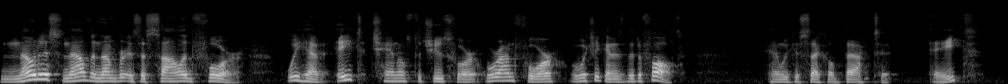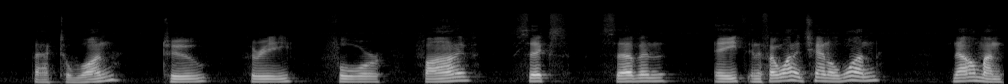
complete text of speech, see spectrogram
Notice now the number is a solid 4. We have 8 channels to choose for. We're on 4, which again is the default. And we can cycle back to 8, back to 1, 2, 3, 4, 5, 6, 7, 8. And if I wanted channel 1, now I'm on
